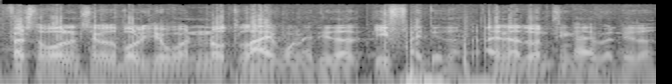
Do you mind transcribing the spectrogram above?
First of all, and second of all, you were not live when I did that. If I did that, and I don't think I ever did that.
